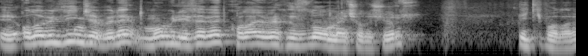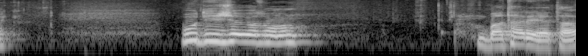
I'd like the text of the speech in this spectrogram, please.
e, olabildiğince böyle mobilize ve kolay ve hızlı olmaya çalışıyoruz. Ekip olarak. Bu DJ Osmo'nun batarya yatağı.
